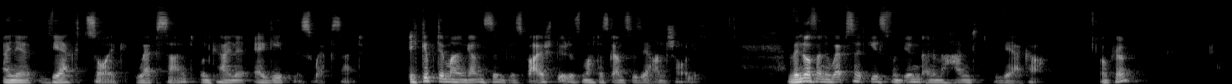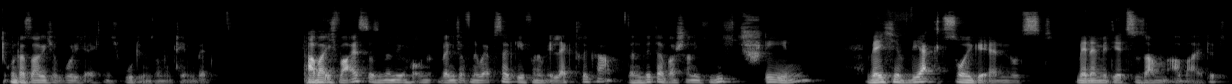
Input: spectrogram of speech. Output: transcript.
eine Werkzeug-Website und keine Ergebnis-Website. Ich gebe dir mal ein ganz simples Beispiel, das macht das Ganze sehr anschaulich. Wenn du auf eine Website gehst von irgendeinem Handwerker, Okay? Und das sage ich, obwohl ich echt nicht gut in so einem Thema bin. Aber ich weiß, dass wenn, du, wenn ich auf eine Website gehe von einem Elektriker, dann wird da wahrscheinlich nicht stehen, welche Werkzeuge er nutzt, wenn er mit dir zusammenarbeitet.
